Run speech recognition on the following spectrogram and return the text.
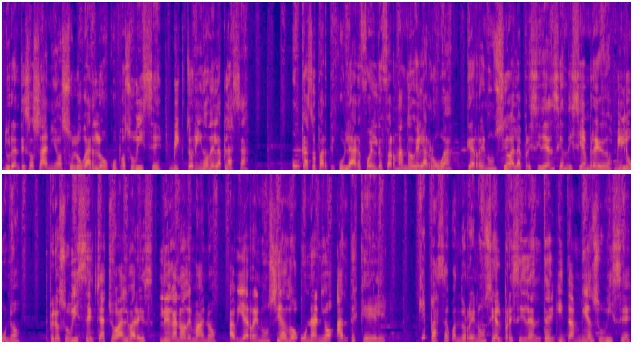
Durante esos años, su lugar lo ocupó su vice, Victorino de la Plaza. Un caso particular fue el de Fernando de la Rúa, que renunció a la presidencia en diciembre de 2001. Pero su vice, Chacho Álvarez, le ganó de mano. Había renunciado un año antes que él, ¿Qué pasa cuando renuncia el presidente y también su vice?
